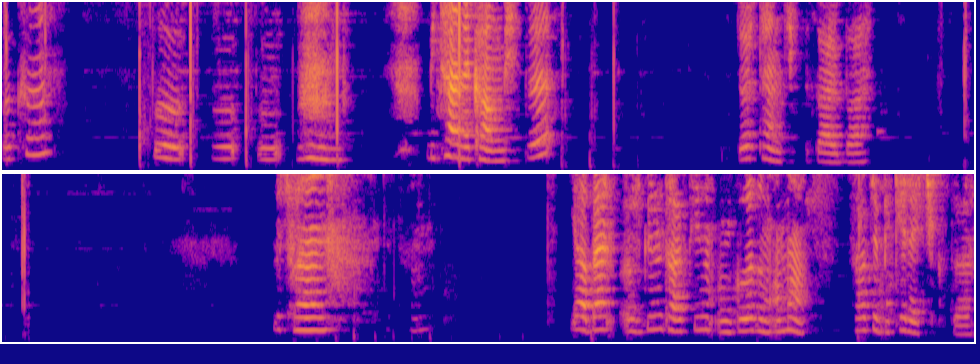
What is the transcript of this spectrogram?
Bakın. Bu, bu, bu. Bir tane kalmıştı. Dört tane çıktı galiba. Lütfen. Lütfen. Ya ben Özgün'ün taktiğini uyguladım ama sadece bir kere çıktı.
